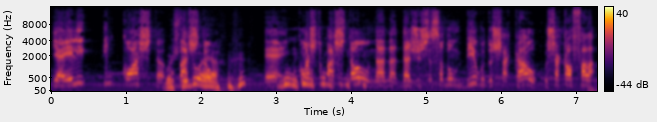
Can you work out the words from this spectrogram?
e aí ele encosta Gostei o bastão é. é, encosta o bastão na, na- da justiça no umbigo do chacal, o chacal fala,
